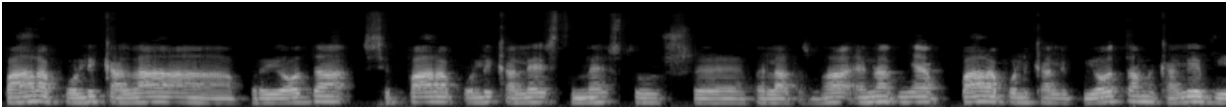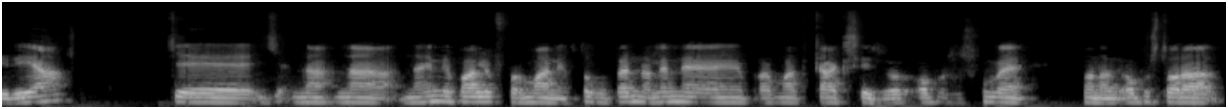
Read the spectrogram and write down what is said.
πάρα πολύ καλά προϊόντα σε πάρα πολύ καλές τιμές στους ε, πελάτες μας. Ένα, μια πάρα πολύ καλή ποιότητα, με καλή εμπειρία και να, να, να είναι value for money. Αυτό που παίρνουν να λένε πραγματικά αξίζει. Όπως, ας πούμε, όπως τώρα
